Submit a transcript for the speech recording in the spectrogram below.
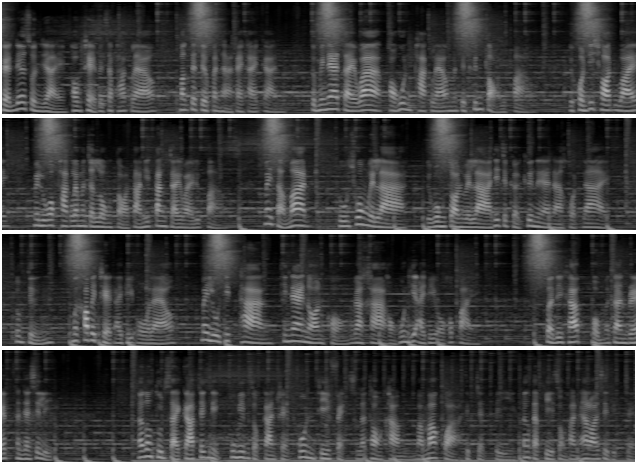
เทรดเดอร์ส่วนใหญ่พอเทรดไปสักพักแล้ว มักจะเจอปัญหาคล้ายๆกัน คือไม่แน่ใจว่าพอหุ้นพักแล้วมันจะขึ้นต่อหรือเปล่า หรือคนที่ช็อตไว้ ไม่รู้ว่าพักแล้วมันจะลงต่อตามที่ตั้งใจไว้หรือเปล่า ไม่สามารถรู้ช่วงเวลา หรือวงจรเวลาที่จะเกิดขึ้นในอนาคตได้ รวมถึงเมื่อเข้าไปเทรด IPO แล้ว ไม่รู้ทิศทางที่แน่นอนของราคาของหุ้นที่ IPO เข้าไป สวัสดีครับ ผมอาจารย์เบรฟธัญญศิริ นักลงทุนสายกราฟเทคนิคผู้มีประสบการณ์เทรดหุ้น TFX และทองคำมามากกว่า 17 ปี ตั้งแต่ปี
